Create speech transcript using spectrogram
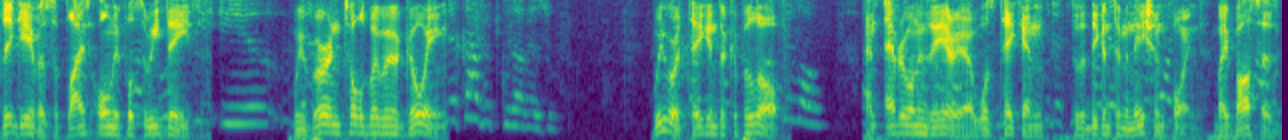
They gave us supplies only for three days. We weren't told where we were going. We were taken to Kapilov, and everyone in the area was taken to the decontamination point by buses.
